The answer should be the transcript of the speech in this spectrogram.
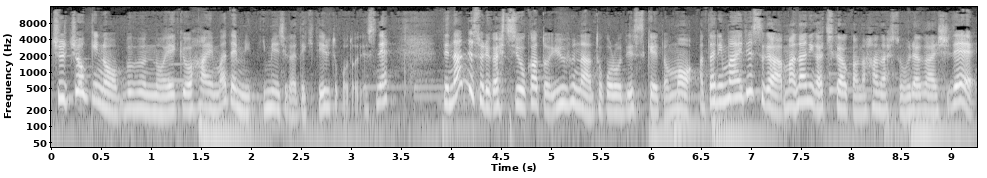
中長期の部分の影響範囲までイメージができているということですね。でなんでそれが必要かというふうなところですけれども当たり前ですが、まあ、何が違うかの話と裏返しで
